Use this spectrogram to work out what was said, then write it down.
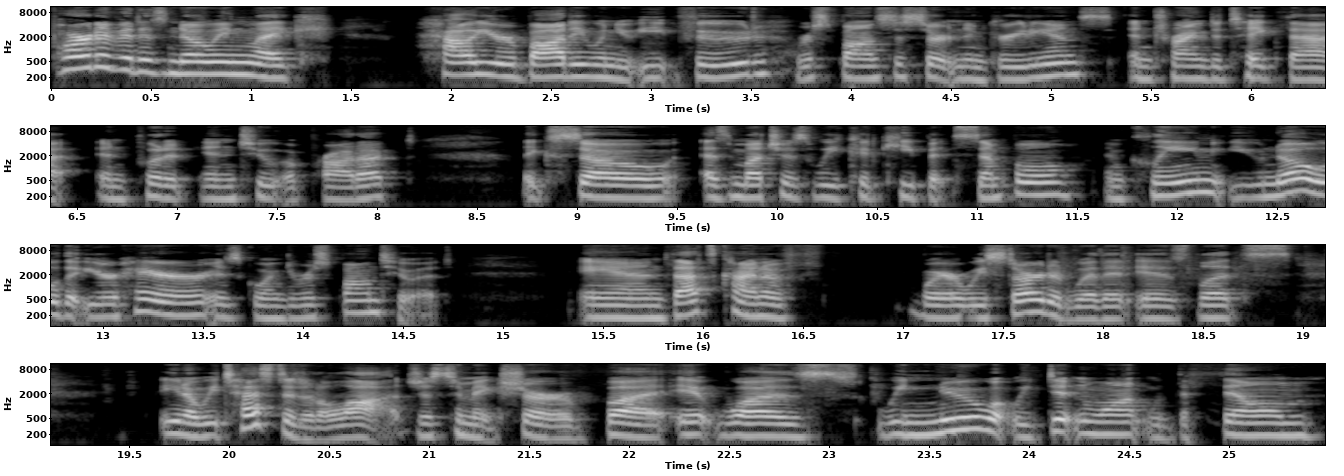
part of it is knowing like how your body when you eat food responds to certain ingredients and trying to take that and put it into a product. Like so as much as we could keep it simple and clean, you know that your hair is going to respond to it. And that's kind of where we started with it is let's you know, we tested it a lot just to make sure, but it was, we knew what we didn't want with the film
